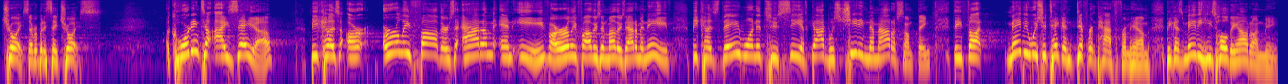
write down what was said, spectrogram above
Choice. Everybody say choice. According to Isaiah, because our early fathers, Adam and Eve, our early fathers and mothers, Adam and Eve, because they wanted to see if God was cheating them out of something, they thought, maybe we should take a different path from him because maybe he's holding out on me.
